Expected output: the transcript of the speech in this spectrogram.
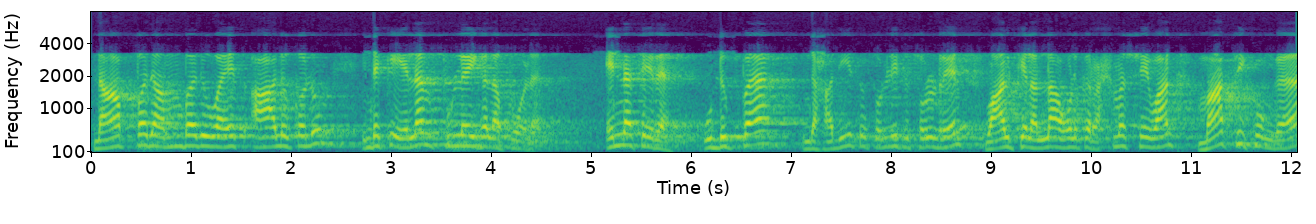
நாற்பது ஐம்பது வயசு ஆளுகளும் இன்றைக்கு இளம் பிள்ளைகளை போல. என்ன செய்யற உடுப்ப இந்த ஹதீஸை சொல்லிட்டு சொல்றேன். வாழ்க்கையில் அல்லாஹ் அவங்களுக்கு ரஹ்ம செய்வான். மாத்திக்கோங்க.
